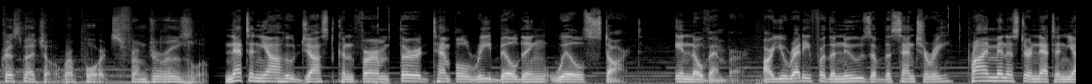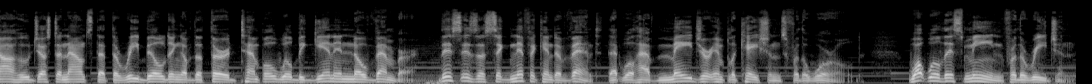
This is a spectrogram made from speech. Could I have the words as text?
Chris Mitchell reports from Jerusalem. Netanyahu just confirmed Third Temple rebuilding will start in November. Are you ready for the news of the century? Prime Minister Netanyahu just announced that the rebuilding of the Third Temple will begin in November. This is a significant event that will have major implications for the world. What will this mean for the region?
